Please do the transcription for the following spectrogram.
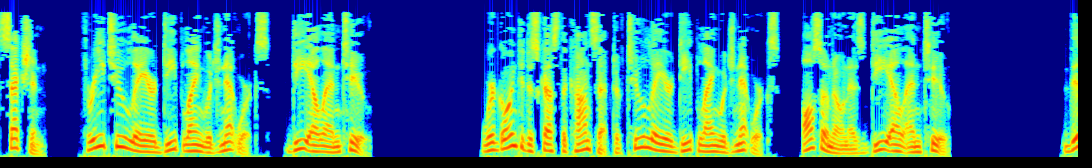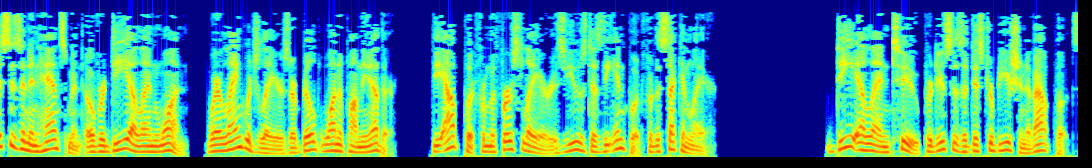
Section 3 Two Layer Deep Language Networks, DLN2. We're going to discuss the concept of two layer deep language networks, also known as DLN2. This is an enhancement over DLN1, where language layers are built one upon the other. The output from the first layer is used as the input for the second layer. DLN2 produces a distribution of outputs.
